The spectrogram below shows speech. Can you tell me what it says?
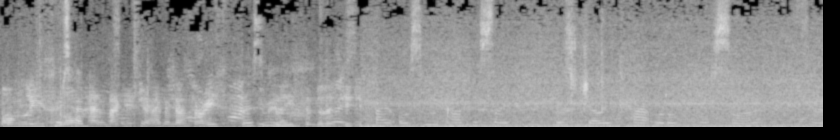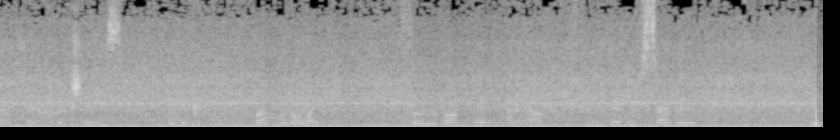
Only small hand baggage and accessories. You place them to the seat. I also got this like this Jellycat little croissant for pictures. Like a fun little like photo bomb thing. I don't know. 337 and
